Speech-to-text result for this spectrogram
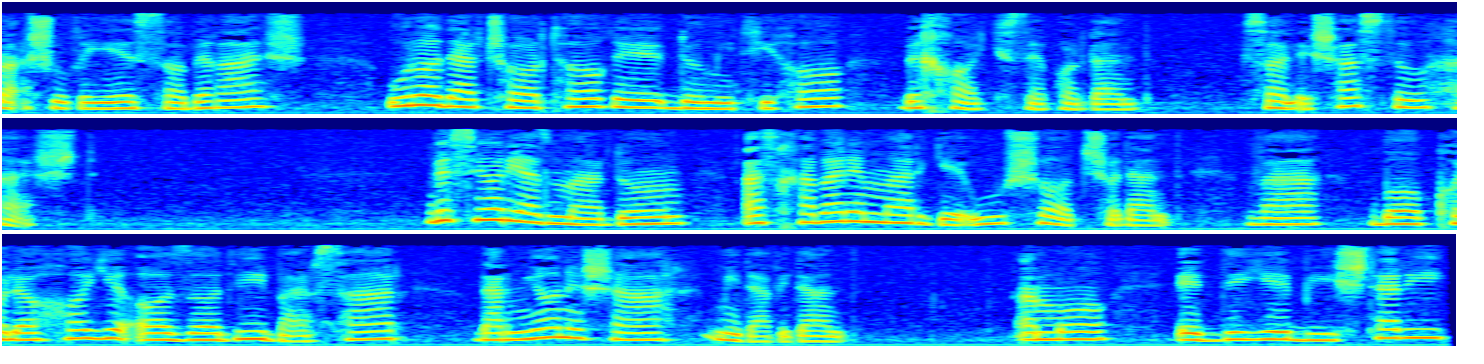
معشوقه سابقش او را در چارتاق دومیتی ها به خاک سپردند. سال شست و هشت. بسیاری از مردم از خبر مرگ او شاد شدند و با کلاههای آزادی بر سر در میان شهر میدویدند. اما عده بیشتری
